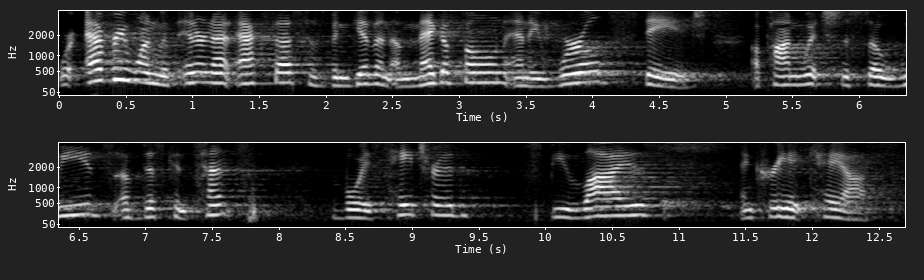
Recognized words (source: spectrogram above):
where everyone with internet access has been given a megaphone and a world stage upon which to sow weeds of discontent, voice hatred, spew lies, and create chaos.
